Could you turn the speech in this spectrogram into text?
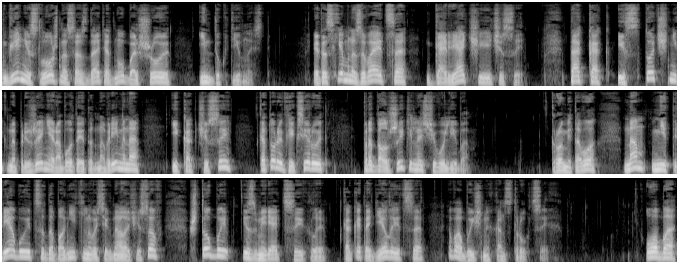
где несложно создать одну большую индуктивность. Эта схема называется «горячие часы», так как источник напряжения работает одновременно и как часы, которые фиксируют продолжительность чего-либо. Кроме того, нам не требуется дополнительного сигнала часов, чтобы измерять циклы, как это делается в обычных конструкциях. Оба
